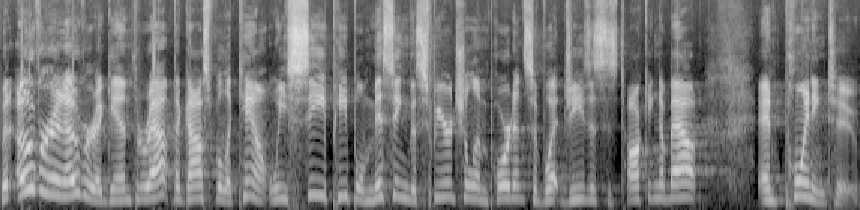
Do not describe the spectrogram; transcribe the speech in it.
But over and over again throughout the gospel account, we see people missing the spiritual importance of what Jesus is talking about and pointing to.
